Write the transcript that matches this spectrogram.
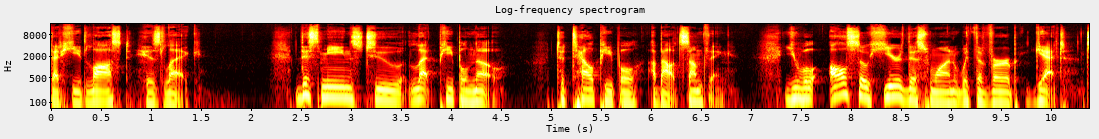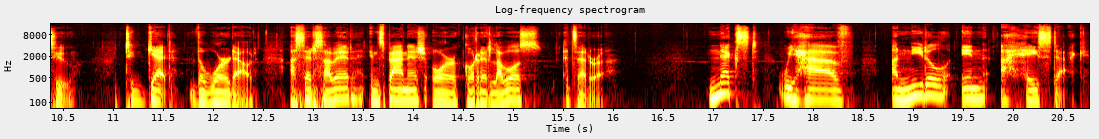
that he'd lost his leg. This means to let people know, to tell people about something. You will also hear this one with the verb get to, to get the word out, hacer saber in Spanish or correr la voz, etc. Next, we have a needle in a haystack.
